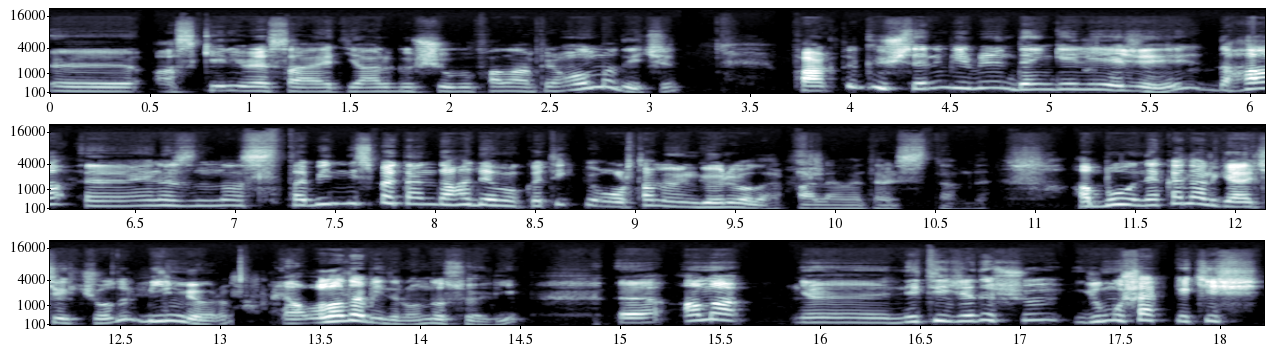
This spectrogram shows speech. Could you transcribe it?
e, askeri vesayet, yargı şu bu falan filan olmadığı için farklı güçlerin birbirini dengeleyeceği, daha e, en azından stabil, nispeten daha demokratik bir ortam öngörüyorlar parlamenter sistemde. Ha bu ne kadar gerçekçi olur bilmiyorum. Ya olabilir onu da söyleyeyim. E, ama e, neticede şu yumuşak geçiş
